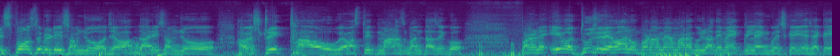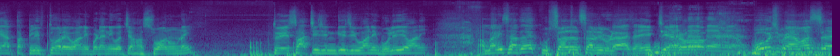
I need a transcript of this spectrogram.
રિસ્પોન્સિબિલિટી સમજો, જવાબદારી સમજો, હવે સ્ટ્રિક્ટ થાઓ, વ્યવસ્થિત માણસ બનતા શીખો. પણ એ બધું જ રહેવાનું, પણ અમે અમારા ગુજરાતીમાં એક લેંગ્વેજ કહીએ છીએ કે યાર તકલીફ તો રહેવાની, પણ એની વચ્ચે હસવાનું નહીં. તો એ સાચી જિંદગી જીવવાની ભૂલી જવાની. અમારી સાથે કુશલ સર જોડાયા છે. એક ચહેરો બહુ જ ફેમસ છે.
